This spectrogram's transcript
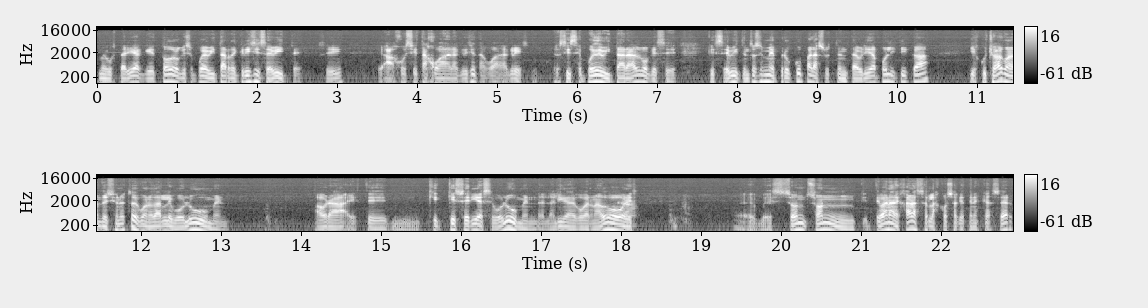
me gustaría que todo lo que se puede evitar de crisis se evite. ¿sí? Ah, si está jugada la crisis, está jugada la crisis. Pero si se puede evitar algo que se, que se evite. Entonces, me preocupa la sustentabilidad política y escuchaba con atención esto de bueno darle volumen ahora este qué, sería ese volumen la, liga de gobernadores son, son, te van a dejar hacer las cosas que tenés que hacer.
